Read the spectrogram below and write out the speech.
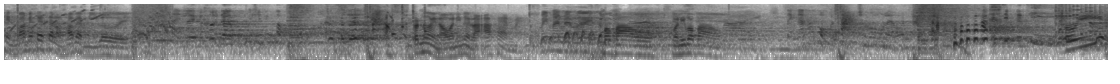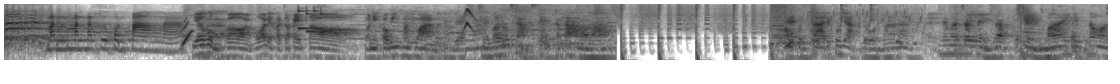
เห็นว่าไม่เคยใส่รองเท้าแบบนี้เลย ใส่เลยก็คือเดินปุ๊บไปคิดที่ตกก็เหนื่อยเนาะวันนี้เหนื่อยละอาแฟนไหมไม่ไม่ไม่ไม่เบาๆวันนี้เบาแต่งหน้าทั้งผมก็สามชั่วโมงแล้ววันนี้ถ่ายสิบนาทีๆเอ้ยมันมันมันคือคนปังนะ เยอะผมก่อนเพราะว่าเดี๋ยวเขาจะไปต่อ วันนี้เขาวิ่งทั้งวันถึงว่าลูกสามเสร็จก็ตาเราละขอบคุณตาที่กูอยากโดนมาก ให้มันจะเหม็นแบบเหม็นไหม้นิดหน่อย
